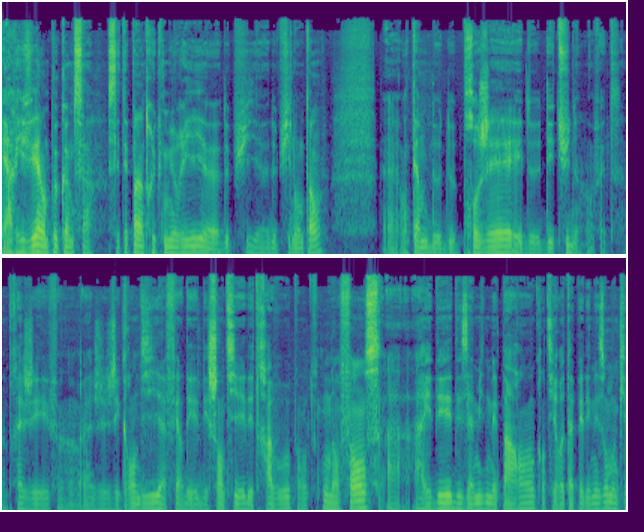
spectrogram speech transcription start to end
est arrivée un peu comme ça. C'était pas un truc mûri euh, depuis, euh, depuis longtemps. euh, en termes de, de projets et de- d'études, en fait. Après, j'ai voilà, grandi à faire des, des chantiers, des travaux pendant toute mon enfance, à, aider des amis de mes parents quand ils retapaient des maisons. Donc,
